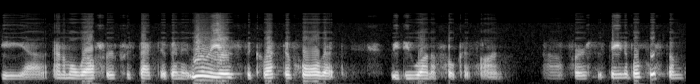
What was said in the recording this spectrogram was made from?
the uh, animal welfare perspective, and it really is the collective whole that we do want to focus on uh, for sustainable systems.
